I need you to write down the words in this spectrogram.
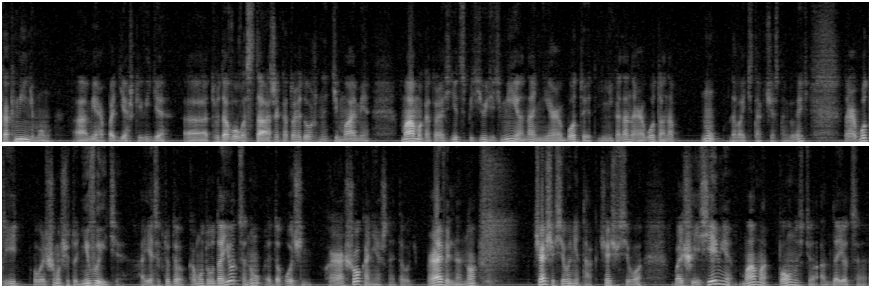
как минимум меры поддержки в виде э, трудового стажа, который должен идти маме. Мама, которая сидит с пятью детьми, она не работает, и никогда на работу она, ну, давайте так честно говорить, на работу ей по большому счету не выйти. А если кто-то кому-то удается, ну, это очень хорошо, конечно, это очень правильно, но чаще всего не так. Чаще всего большие семьи, мама полностью отдается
